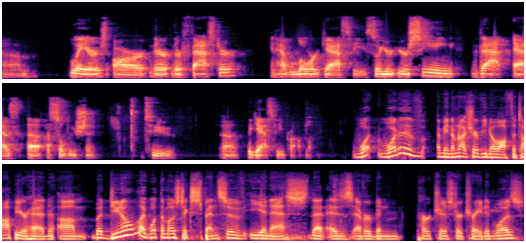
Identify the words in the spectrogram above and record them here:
um, layers are they're they're faster and have lower gas fees. So you're you're seeing that as a, a solution to uh, the gas fee problem. What what if I mean I'm not sure if you know off the top of your head, um, but do you know like what the most expensive ENS that has ever been purchased or traded was?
